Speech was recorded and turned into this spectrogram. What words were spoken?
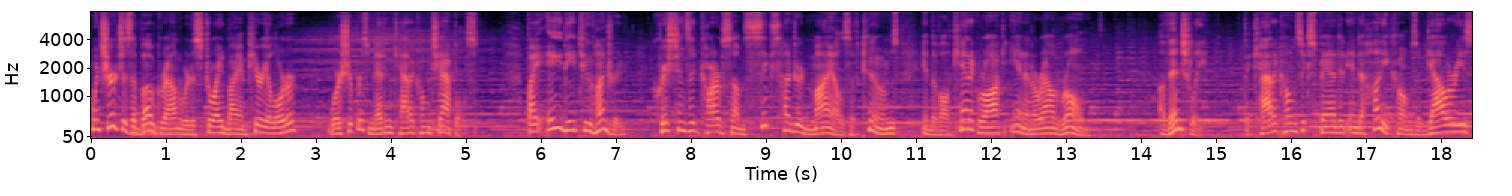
When churches above ground were destroyed by imperial order, worshippers met in catacomb chapels. By AD 200, Christians had carved some 600 miles of tombs in the volcanic rock in and around Rome. Eventually, the catacombs expanded into honeycombs of galleries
